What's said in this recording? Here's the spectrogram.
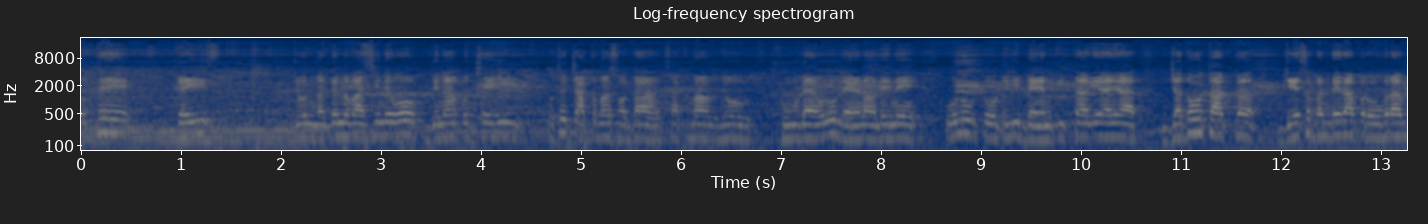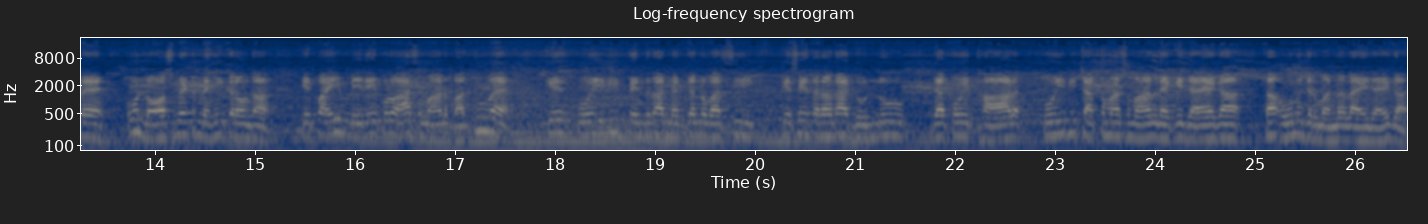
ਉੱਥੇ ਕਈ ਜੋ ਨਗਰ ਨਿਵਾਸੀ ਨੇ ਉਹ ਬਿਨਾਂ ਪੁੱਛੇ ਹੀ ਉੱਥੇ ਚੱਕਵਾ, ਸੌਦਾ, ਚੱਕਵਾ ਜੋ ਫੂਡ ਹੈ ਉਹਨੂੰ ਲੈਣ ਆਉਂਦੇ ਨੇ, ਉਹਨੂੰ ਟੋਟਲੀ ਬੈਨ ਕੀਤਾ ਗਿਆ ਆ। ਜਦੋਂ ਤੱਕ ਜਿਸ ਬੰਦੇ ਦਾ ਪ੍ਰੋਗਰਾਮ ਹੈ, ਉਹ ਲੌਸਮੈਂਟ ਨਹੀਂ ਕਰਾਉਂਦਾ ਕਿ ਭਾਈ ਮੇਰੇ ਕੋਲ ਆਹ ਸਮਾਨ ਵਾਧੂ ਹੈ ਕਿ ਕੋਈ ਵੀ ਪਿੰਡ ਦਾ ਨਗਰ ਨਿਵਾਸੀ ਕਿਸੇ ਤਰ੍ਹਾਂ ਦਾ ਡੋਲੂ ਜਾਂ ਕੋਈ ਥਾਲ, ਕੋਈ ਵੀ ਚੱਕਮਾ ਸਮਾਨ ਲੈ ਕੇ ਜਾਏਗਾ ਤਾਂ ਉਹਨੂੰ ਜੁਰਮਾਨਾ ਲਾਇਆ ਜਾਏਗਾ।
